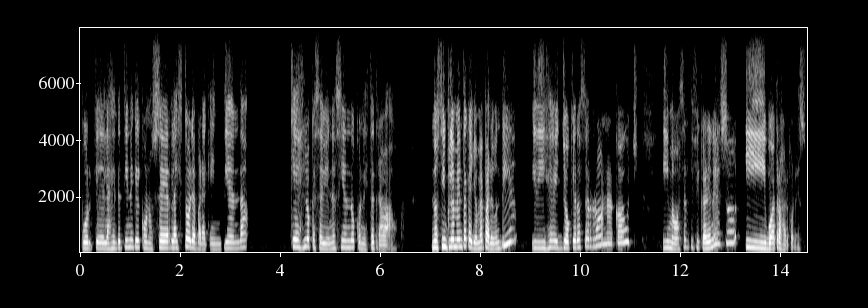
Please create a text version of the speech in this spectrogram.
porque la gente tiene que conocer la historia para que entienda qué es lo que se viene haciendo con este trabajo. No simplemente que yo me paré un día y dije, yo quiero ser runner coach y me voy a certificar en eso y voy a trabajar con eso.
